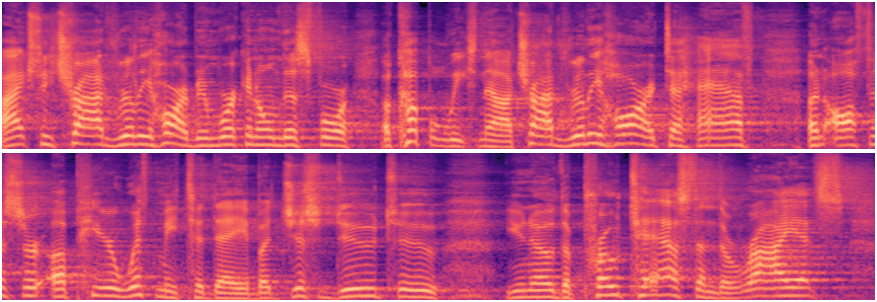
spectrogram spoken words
I actually tried really hard, I've been working on this for a couple weeks now. I tried really hard to have an officer up here with me today, but just due to, you know, the protests and the riots,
